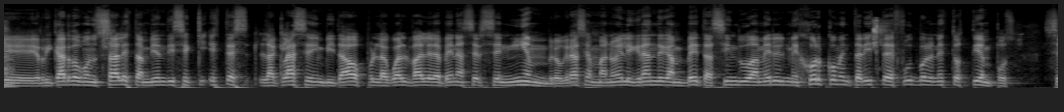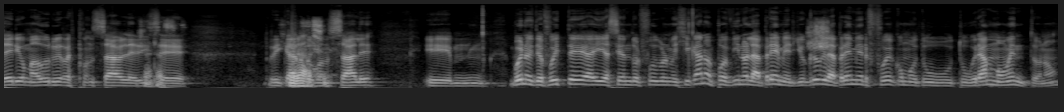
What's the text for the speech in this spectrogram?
Eh, Ricardo González también dice que esta es la clase de invitados por la cual vale la pena hacerse miembro. Gracias Manuel y Grande Gambeta. Sin duda, Mer, el mejor comentarista de fútbol en estos tiempos. Serio, maduro y responsable, dice Ricardo González. Eh, bueno, y te fuiste ahí haciendo el fútbol mexicano, después vino la Premier. Yo creo que la Premier fue como tu, gran momento, ¿no?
